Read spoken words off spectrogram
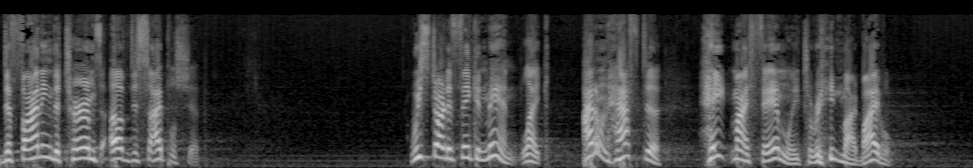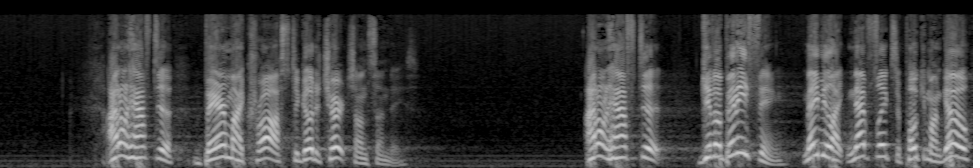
defining the terms of discipleship, we started thinking, man, like, I don't have to hate my family to read my Bible. I don't have to bear my cross to go to church on Sundays. I don't have to give up anything, maybe like Netflix or Pokemon Go,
